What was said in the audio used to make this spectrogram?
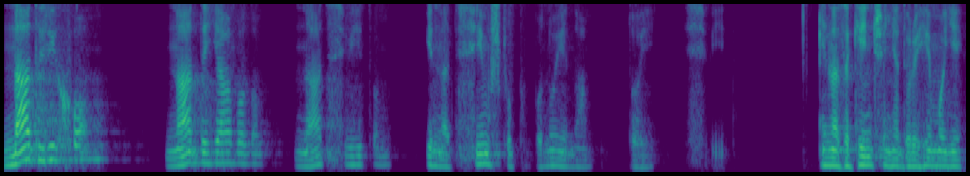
над гріхом, над дияволом, над світом і над всім, що пропонує нам той світ. І на закінчення, дорогі мої,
